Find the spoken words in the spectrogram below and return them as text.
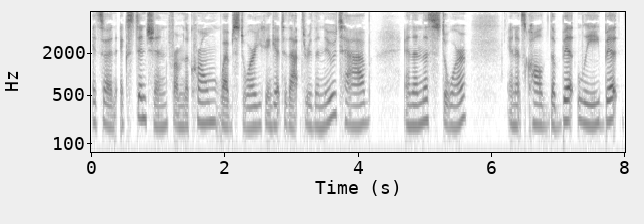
it's an extension from the Chrome Web Store. You can get to that through the New tab and then the Store. And it's called the bit.ly, bit.bit.ly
